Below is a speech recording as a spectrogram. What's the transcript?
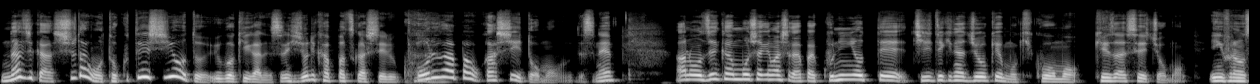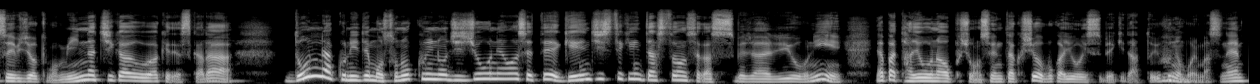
なぜか手段を特定しようという動きがですね、非常に活発化している。これがやっぱおかしいと思うんですね。あの、前回申し上げましたが、やっぱり国によって地理的な条件も気候も経済成長もインフラの整備状況もみんな違うわけですから、どんな国でもその国の事情に合わせて現実的に脱炭素が進められるように、やっぱり多様なオプション、選択肢を僕は用意すべきだというふうに思いますね。うん、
